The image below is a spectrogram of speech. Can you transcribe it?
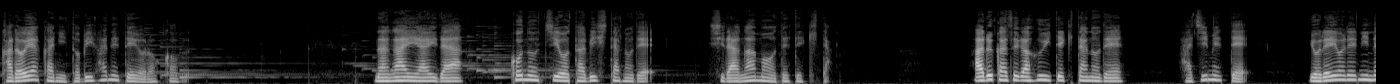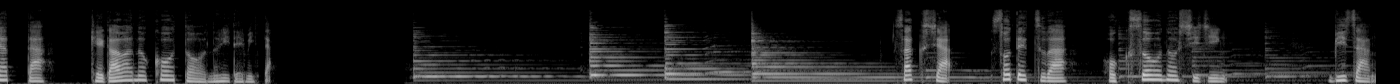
軽やかに飛び跳ねて喜ぶ。長い間この地を旅したので白髪も出てきた。春風が吹いてきたので初めてよれよれになった毛皮のコートを脱いでみた。作者蘇鉄は北宋の詩人美山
